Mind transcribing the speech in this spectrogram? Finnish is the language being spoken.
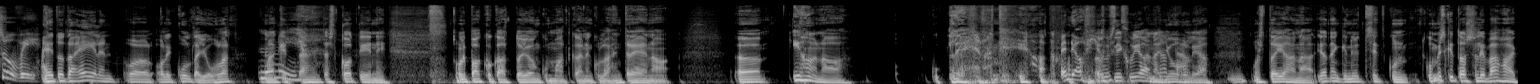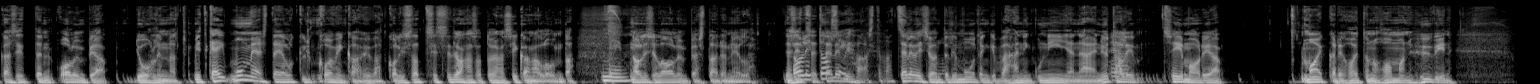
Suvi. Hei tota, eilen oli kultajuhlat. No Mäkin niin. tähän tästä kotiin, niin oli pakko katsoa jonkun matkaa ennen kuin lähdin treenaamaan. Öö, ihanaa, lehdot, ihanaa. No just. niin kuin ihana No juhlia. Musta on ihanaa. Jotenkin nyt sitten, kun kumminkin tuossa oli vähän aikaa sitten olympiajuhlinnat, mitkä ei, mun mielestä ei ollut kyllä kovinkaan hyvät, kun oli, siis silloinhan satoi ihan sikana lunta. Niin. Ne oli silloin olympiastadionilla. Ja Oli tosi haastavat Televisiointi oli muutenkin vähän niin kuin niin ja näin. Nyt oli Seymour ja Maikkari hoitanut homman hyvin.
